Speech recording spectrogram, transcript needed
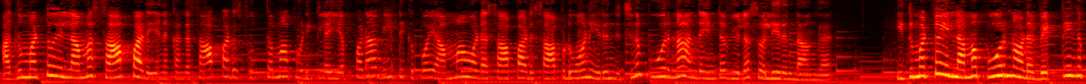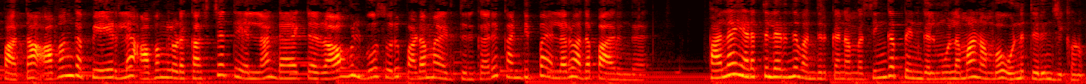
அது மட்டும் இல்லாம சாப்பாடு. எனக்கு அந்த சாப்பாடு சுத்தமா பிடிக்கல. எப்படா வீட்டுக்கு போய் அம்மாவோட சாப்பாடு சாப்பிடுவோன்னு இருந்துச்சுன்னு பூர்ணா அந்த இன்டர்வியூல சொல்லியிருந்தாங்க. இது மட்டும் இல்லாம பூர்ணோட வெற்றின்னு பார்த்தா அவங்க பேர்ல அவங்களோட கஷ்டத்தை எல்லாம் டைரக்டர் ராகுல் போஸ் ஒரு படமா எடுத்திருக்காரு. கண்டிப்பா எல்லாரும் அதை பாருங்க. பல இடத்துல இருந்து வந்திருக்க நம்ம சிங்க பெண்கள் மூலமா நம்ம ஒண்ணு தெரிஞ்சுக்கணும்.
